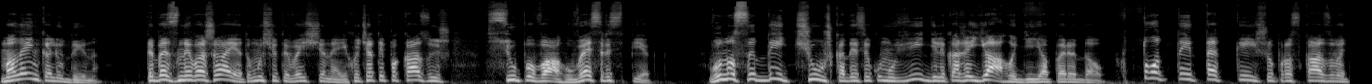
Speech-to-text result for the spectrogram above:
маленька людина тебе зневажає, тому що ти вище неї. Хоча ти показуєш всю повагу, весь респект. Воно сидить, чушка, десь в якому відділі, каже, ягоді я передав. Хто ти такий, щоб розказувати,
